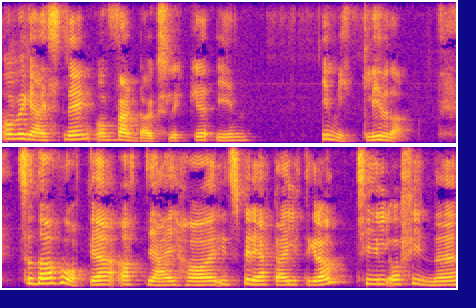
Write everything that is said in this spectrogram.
og begeistring og hverdagslykke inn i mitt liv, da. Så da håper jeg at jeg har inspirert deg litt til å finne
